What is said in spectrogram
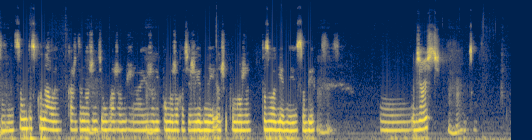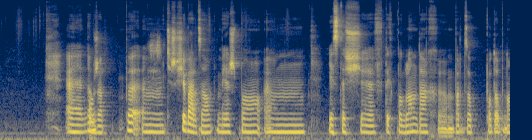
tu, więc są doskonałe. Każde narzędzie uważam, że jeżeli pomoże chociaż jednej, znaczy pomoże, pozwoli jednej osobie Mhm. mm, wziąć, Mhm. E, dobrze. P- em, Cieszę się bardzo, wiesz, bo em, jesteś e, w tych poglądach bardzo podobną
